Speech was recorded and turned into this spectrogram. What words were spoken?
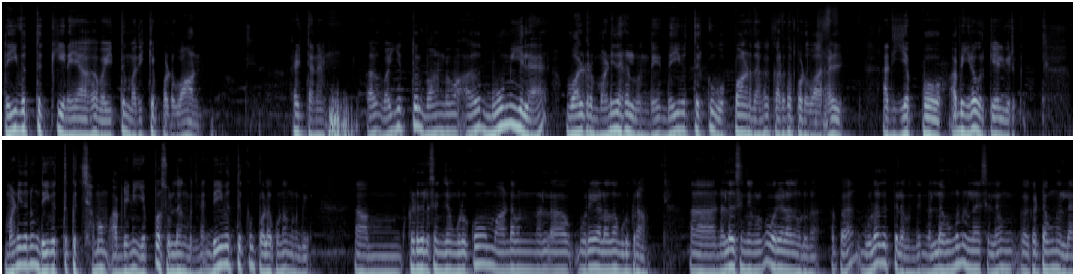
தெய்வத்துக்கு இணையாக வைத்து மதிக்கப்படுவான். ரைட் தானே? அதாவது வையத்துள் வாழ்ந்தவன் அதாவது பூமியில் வாழ்கிற மனிதர்கள் வந்து தெய்வத்திற்கு ஒப்பானதாக கருதப்படுவார்கள். அது எப்போ? அப்படிங்கிற ஒரு கேள்வி இருக்குது மனிதனும் தெய்வத்துக்கு சமம் அப்படின்னு எப்போ சொல்லாங்க பார்த்தீங்கன்னா தெய்வத்துக்கும் பல குணம் இருக்குது கெடுதல் செஞ்சவங்களுக்கும் ஆண்டவன் நல்லா ஒரே அளவு தான் கொடுக்குறான். நல்லது செஞ்சவங்களுக்கும் ஒரே அளவு தான் அப்போ உலகத்தில் வந்து நல்லவங்களும் இல்லை சிலவங்க கெட்டவங்களும் இல்லை.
